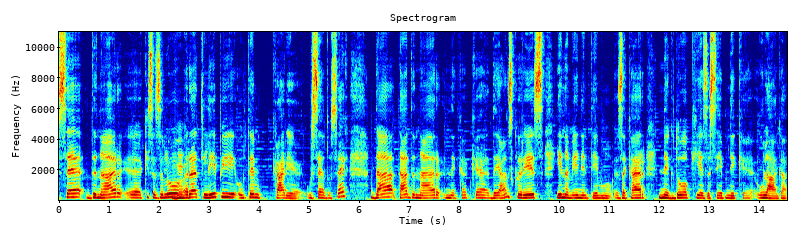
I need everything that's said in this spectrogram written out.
se denar, eh, ki se zelo uh mhm. -huh. rad lepi v tem kar je vse od vseh, da ta denar nekako dejansko res je namenjen temu, za kar nekdo, ki je zasebnik, vlaga.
